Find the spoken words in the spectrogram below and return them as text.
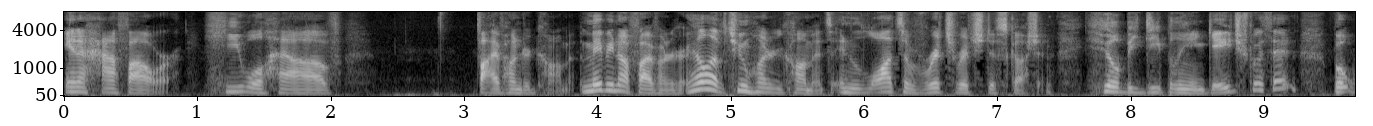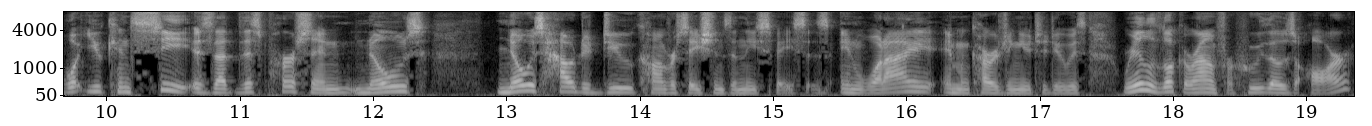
in a half hour, he will have 500 comments, maybe not 500, he'll have 200 comments and lots of rich, rich discussion. He'll be deeply engaged with it, but what you can see is that this person knows knows how to do conversations in these spaces. And what I am encouraging you to do is really look around for who those are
